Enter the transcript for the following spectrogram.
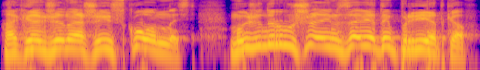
А как же наша исконность? Мы же нарушаем заветы предков!»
